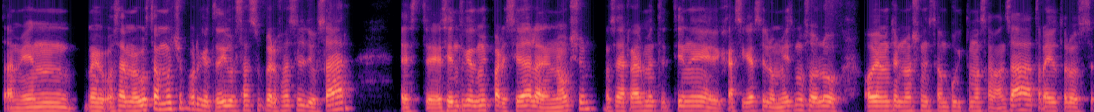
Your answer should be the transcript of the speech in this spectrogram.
también, me- o sea, me gusta mucho porque te digo, está súper fácil de usar. Este, siento que es muy parecida a la de Notion, o sea, realmente tiene casi casi lo mismo, solo obviamente Notion está un poquito más avanzada, trae otros,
